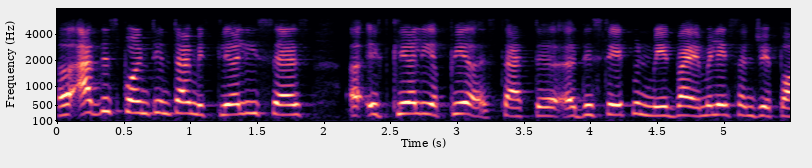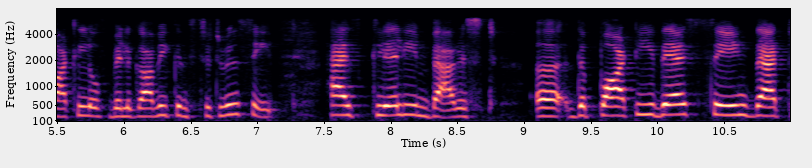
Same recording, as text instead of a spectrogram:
Uh, at this point in time, it clearly says, uh, it clearly appears that uh, the statement made by MLA Sanjay Patil of Belagavi constituency has clearly embarrassed uh, the party there, saying that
